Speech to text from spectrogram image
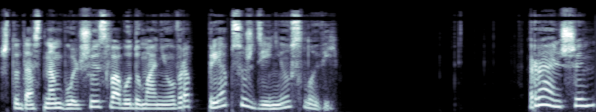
что даст нам большую свободу маневра при обсуждении условий. Раньше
